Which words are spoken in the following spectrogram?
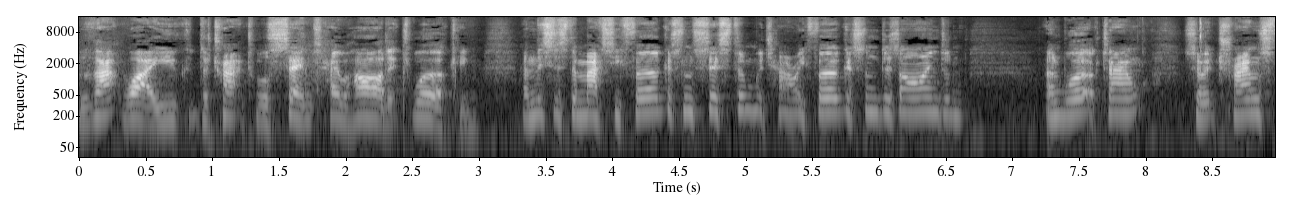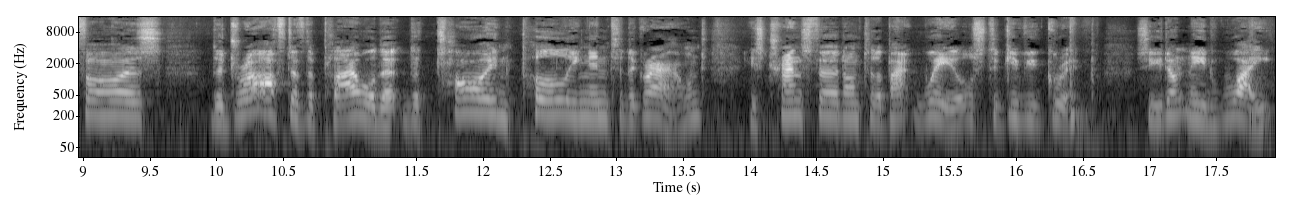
That way, you, the tractor will sense how hard it's working. And this is the Massey Ferguson system, which Harry Ferguson designed and, and worked out. So it transfers the draft of the plough, or the, the tine pulling into the ground, is transferred onto the back wheels to give you grip. So you don't need weight,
